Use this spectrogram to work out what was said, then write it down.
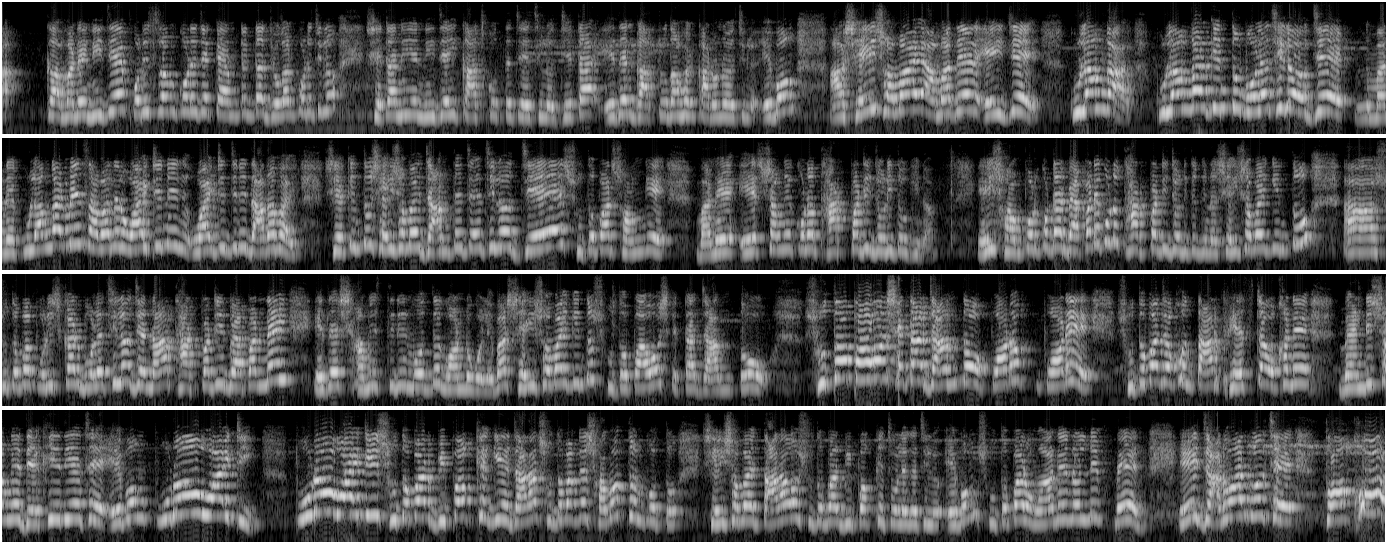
মানে নিজে পরিশ্রম করে যে ক্যাম্পেনটা জোগাড় করেছিল, সেটা নিয়ে নিজেই কাজ করতে চেয়েছিল, যেটা এদের গাত্রদাহের কারণ হয়েছিল। এবং সেই সময় আমাদের এই যে কুলাঙ্গার কুলাঙ্গার কিন্তু বলেছিল যে মানে কুলাঙ্গার মিন্স আমাদের ওয়াইটিনি ওয়াইটির যিনি দাদাভাই, সে কিন্তু সেই সময় জানতে চেয়েছিল যে সুতোপার সঙ্গে মানে এর সঙ্গে কোনো থার্ড পার্টি জড়িত কিনা। এই সম্পর্কটার ব্যাপারে কোনো থার্ড পার্টি জড়িত কিনা, সেই সময় কিন্তু সুতপা পরিষ্কার বলেছিল যে, না থার্ড পার্টির ব্যাপার নেই, এদের স্বামী স্ত্রীর মধ্যে গন্ডগোল। এবার সেই সময় কিন্তু সুতপাও সেটা জানতো। সুতপাও সেটা জানতো। পর, পরে সুতপা যখন তার ফেসটা ওখানে ম্যান্ডির সঙ্গে দেখিয়ে দিয়েছে এবং পুরো ওয়াইটি পুরো ওয়াইটি সুতপার বিপক্ষে গিয়ে যারা সুতপাকে সমর্থন করত, সেই সময় তারাও সুতপার বিপক্ষে চলে গেছিল এবং সুতপার ওয়ান অ্যান্ড অনলি ফ্রেন্ড এই জানোয়ার বলছে, তখন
